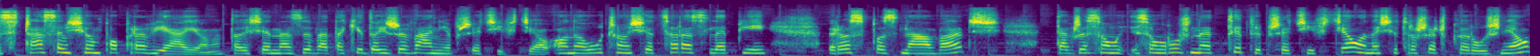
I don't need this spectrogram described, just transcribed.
z czasem się poprawiają. To się nazywa takie dojrzewanie przeciwciał. One uczą się coraz lepiej rozpoznawać. Także są, są różne typy przeciwciał, one się troszeczkę różnią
